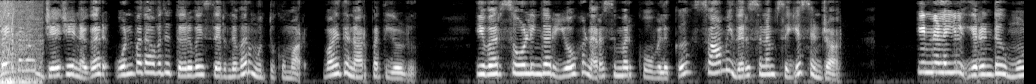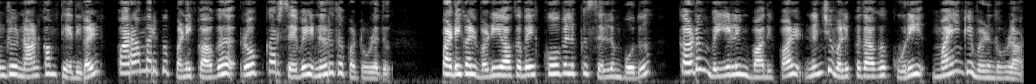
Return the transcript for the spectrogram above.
பெங்களூர் ஜே ஜே நகர் ஒன்பதாவது தெருவை சேர்ந்தவர் முத்துக்குமார் வயது நாற்பத்தி ஏழு. இவர் சோளிங்கர் யோக நரசிம்மர் கோவிலுக்கு சாமி தரிசனம் செய்ய சென்றார். இந்நிலையில் இரண்டு மூன்று நான்காம் தேதிகள் பராமரிப்பு பணிக்காக ரோப்கார் சேவை நிறுத்தப்பட்டுள்ளது. படிகள் வழியாகவே கோவிலுக்கு செல்லும்போது கடும் வெயிலின் பாதிப்பால் நெஞ்சு வலிப்பதாக கூறி மயங்கி விழுந்துள்ளார்.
